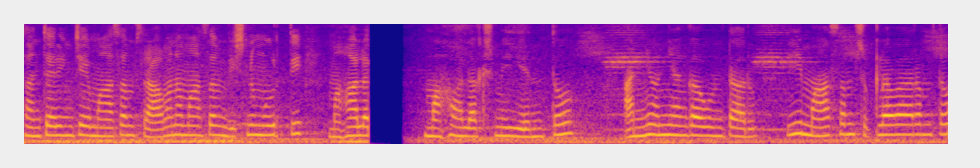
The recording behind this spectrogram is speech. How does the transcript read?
సంచరించే మాసం శ్రావణ మాసం విష్ణుమూర్తి మహాలక్ష్మి మహాలక్ష్మి ఎంతో అన్యోన్యంగా ఉంటారు. ఈ మాసం శుక్రవారంతో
